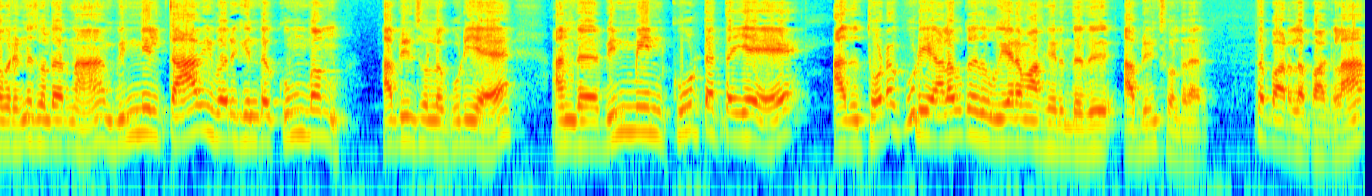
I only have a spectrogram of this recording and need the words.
அவர் என்ன சொல்றாருன்னா விண்ணில் தாவி வருகின்ற கும்பம் அப்படின்னு சொல்லக்கூடிய அந்த விண்மீன் கூட்டத்தையே அது தொடக்கூடிய அளவுக்கு அது உயரமாக இருந்தது அப்படின்னு சொல்றாரு. அடுத்த பாடலை பார்க்கலாம்.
